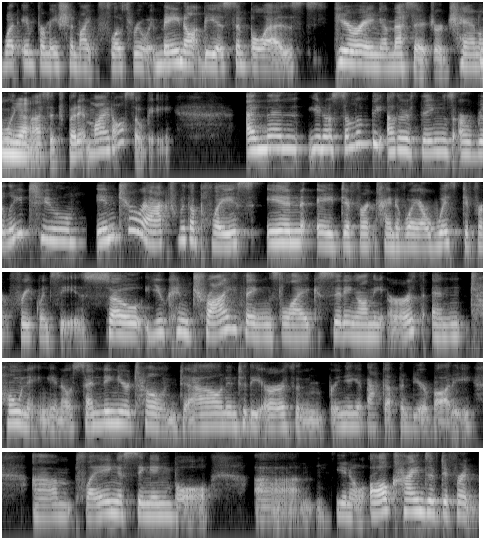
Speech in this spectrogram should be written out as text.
what information might flow through? It may not be as simple as hearing a message or channeling yeah. a message but it might also be and then, you know, some of the other things are really to interact with a place in a different kind of way or with different frequencies. So you can try things like sitting on the earth and toning, you know, sending your tone down into the earth and bringing it back up into your body, um, playing a singing bowl, um, you know, all kinds of different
